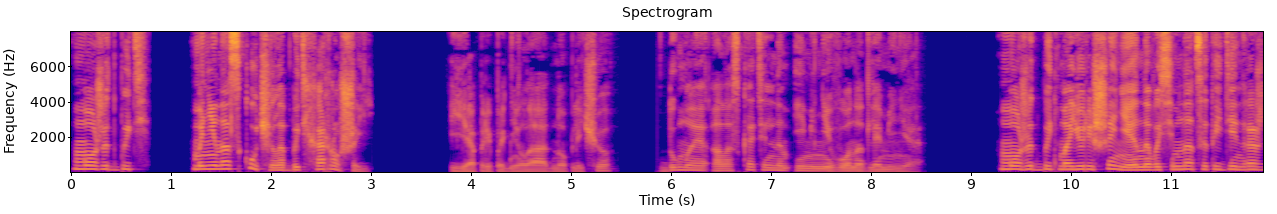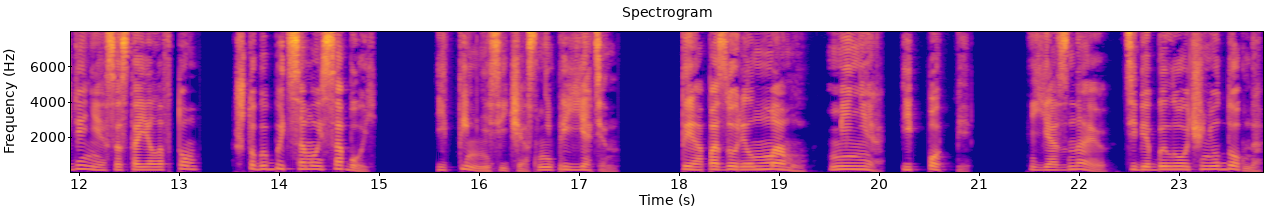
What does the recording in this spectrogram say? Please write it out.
«Может быть, мне наскучило быть хорошей?» Я приподняла одно плечо, думая о ласкательном имени Вона для меня. «Может быть, мое решение на восемнадцатый день рождения состояло в том, чтобы быть самой собой. И ты мне сейчас неприятен. Ты опозорил маму, меня и Поппи. Я знаю, тебе было очень удобно,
